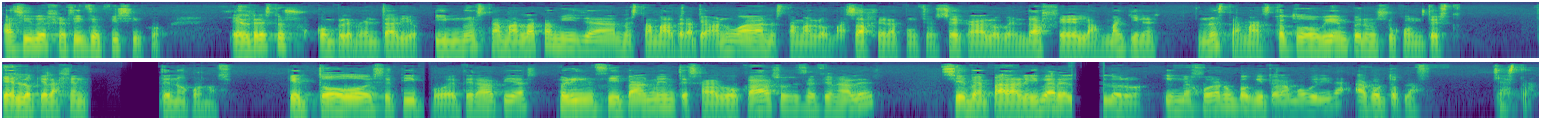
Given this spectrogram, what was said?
ha sido ejercicio físico. El resto es complementario y no está mal la camilla, no está mal terapia manual, no está mal los masajes, la punción seca, los vendajes, las máquinas, no está mal, está todo bien, pero en su contexto, que es lo que la gente no conoce. Que todo ese tipo de terapias, principalmente, salvo casos excepcionales, sirven para aliviar el dolor y mejorar un poquito la movilidad a corto plazo. Ya está.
